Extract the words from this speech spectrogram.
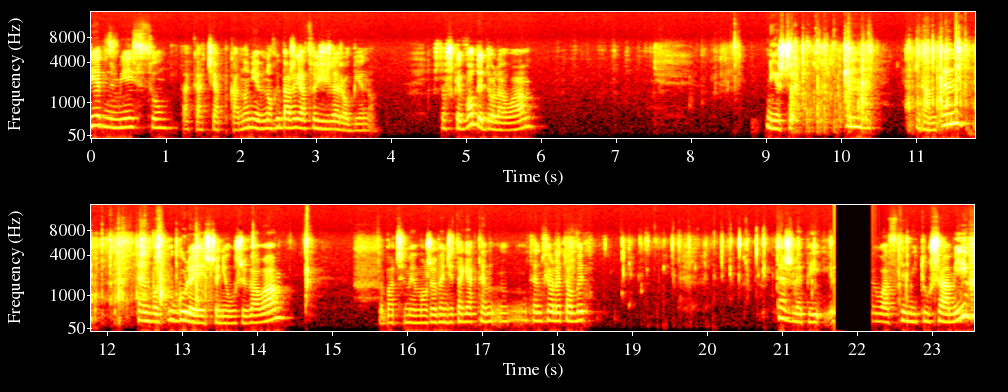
w jednym miejscu taka ciapka. No nie wiem, no chyba, że ja coś źle robię, no. Już troszkę wody dolałam. Jeszcze dam ten. Ten w ogóle jeszcze nie używałam. Zobaczymy, może będzie tak jak ten, ten fioletowy. Też lepiej była z tymi tuszami,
